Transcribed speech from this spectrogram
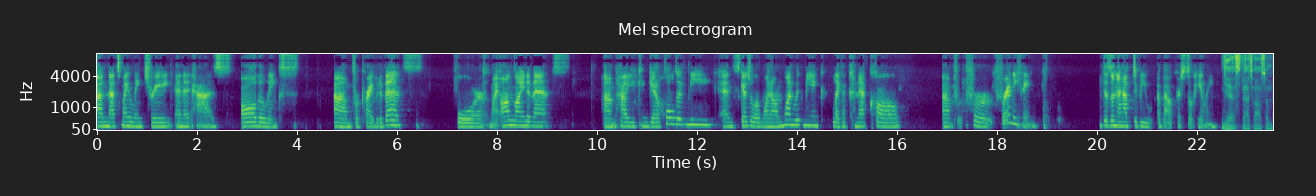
Um, that's my link tree, and it has all the links um, for private events, for my online events, um, how you can get a hold of me and schedule a one-on-one with me, and like a connect call um, for, for for anything. It doesn't have to be about crystal healing. Yes, that's awesome.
